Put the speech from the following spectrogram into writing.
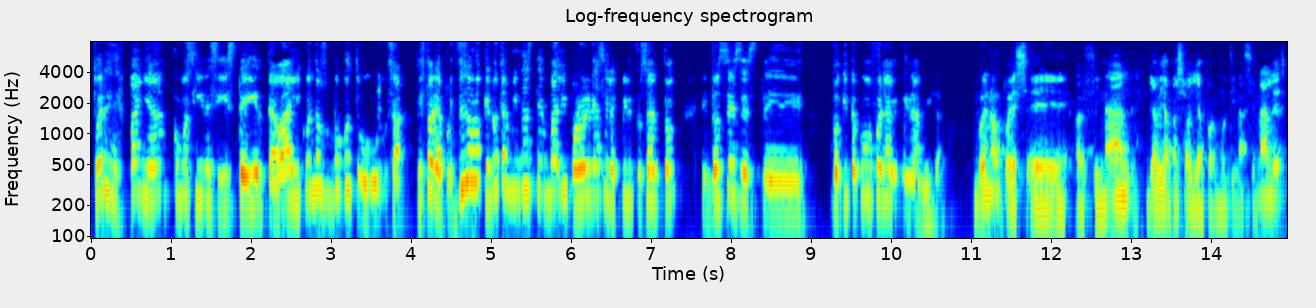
tú eres de España, ¿cómo así decidiste irte a Bali? Cuéntanos un poco tu, o sea, tu historia, porque estoy seguro que no terminaste en Bali por obra hacia el Espíritu Santo. Entonces, este, un poquito, ¿cómo fue la dinámica? Bueno, pues eh, al final yo había pasado ya por multinacionales,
